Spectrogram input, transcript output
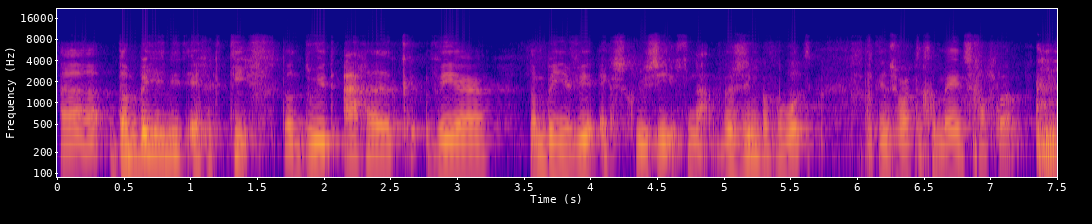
eh, dan ben je niet effectief. Dan doe je het eigenlijk weer, dan ben je weer exclusief. Nou, we zien bijvoorbeeld dat in zwarte gemeenschappen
